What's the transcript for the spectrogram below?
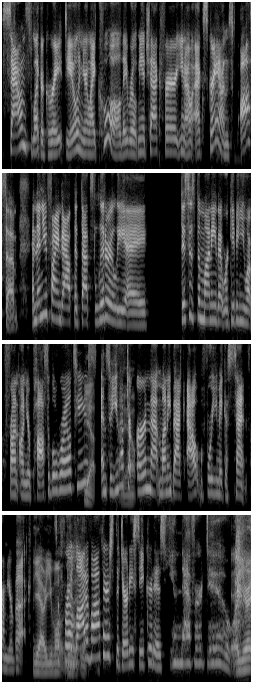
sounds like a great deal and you're like cool they wrote me a check for you know x grand awesome and then you find out that that's literally a this is the money that we're giving you up front on your possible royalties. Yeah. And so you have yeah. to earn that money back out before you make a cent from your book. Yeah, or you won't. So for a lot of authors, the dirty secret is you never do. You're,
